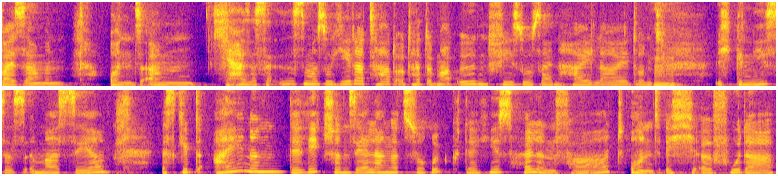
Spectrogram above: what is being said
beisammen. Und ähm, ja, das ist immer so, jeder Tatort hat immer irgendwie so sein Highlight und mhm. ich genieße es immer sehr. Es gibt einen, der liegt schon sehr lange zurück, der hieß Höllenfahrt und ich äh, fuhr da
